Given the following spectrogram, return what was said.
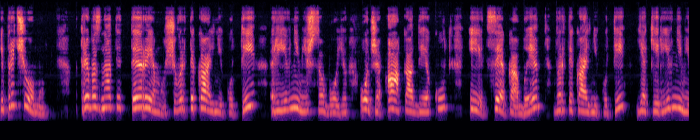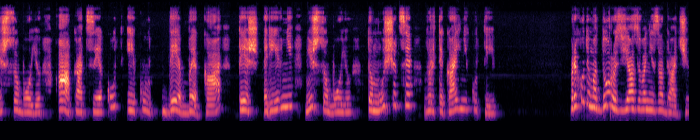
І при чому? Треба знати теорему, що вертикальні кути рівні між собою. Отже, АКД кут і ЦКБ вертикальні кути, які рівні між собою. АКЦ кут і кут ДБК теж рівні між собою тому що це вертикальні кути. Переходимо до розв'язування задачі.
